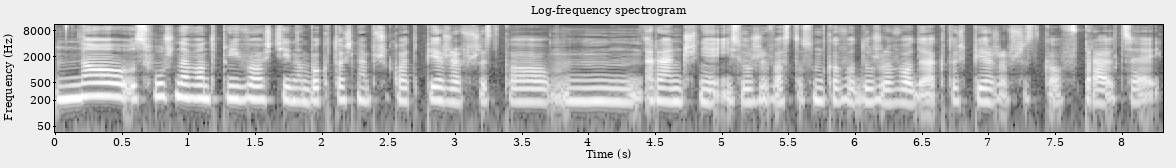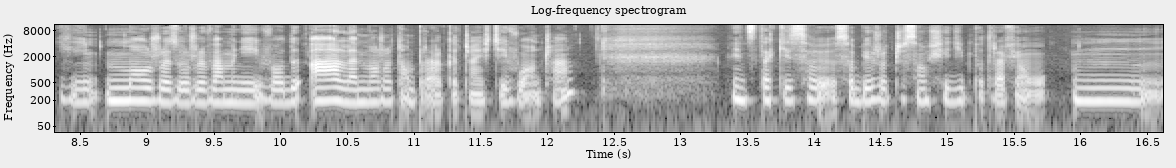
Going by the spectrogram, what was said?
no, słuszne wątpliwości, no bo ktoś na przykład pierze wszystko mm, ręcznie i zużywa stosunkowo dużo wody, a ktoś pierze wszystko w pralce i może zużywa mniej wody, ale może tą pralkę częściej włącza. Więc takie sobie rzeczy sąsiedzi potrafią mm,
